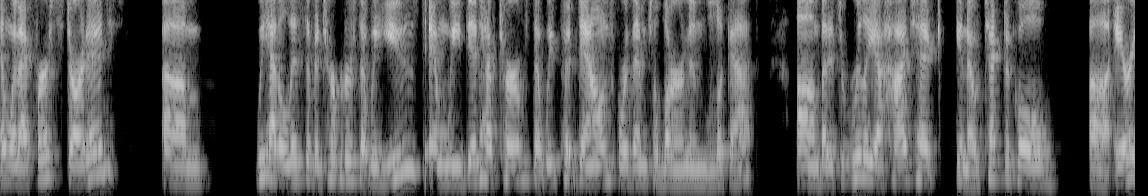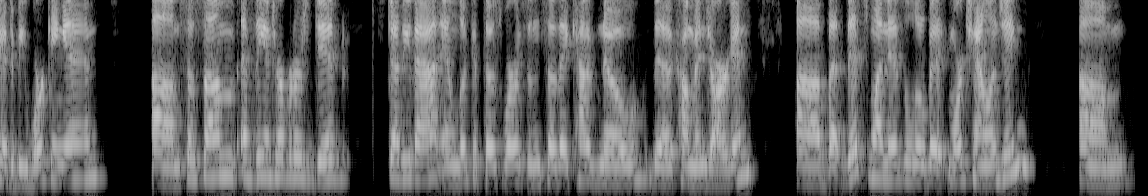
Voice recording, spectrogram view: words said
and when I first started, um, we had a list of interpreters that we used, and we did have terms that we put down for them to learn and look at. Um, but it's really a high tech, you know, technical uh, area to be working in. Um, so some of the interpreters did study that and look at those words, and so they kind of know the common jargon. Uh, but this one is a little bit more challenging. Um,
